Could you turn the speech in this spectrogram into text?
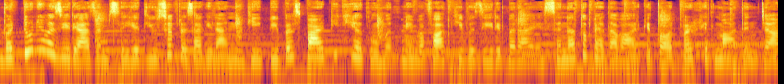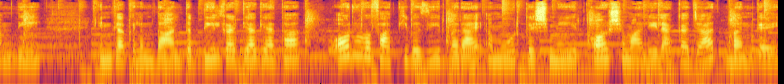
वट्टू ने वज़ीर अजम सैयद यूसुफ रजा गिलानी की पीपल्स पार्टी की हकूमत में वफाकी वज़ीर बरए सनत व पैदावार के तौर पर खदमात अंजाम दी। इनका कलमदान तब्दील कर दिया गया था और वो वफाकी वज़ीर बरए अमूर कश्मीर और शुमाली इलाका जात बन गए।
